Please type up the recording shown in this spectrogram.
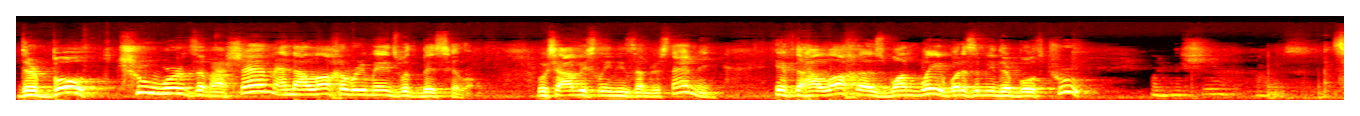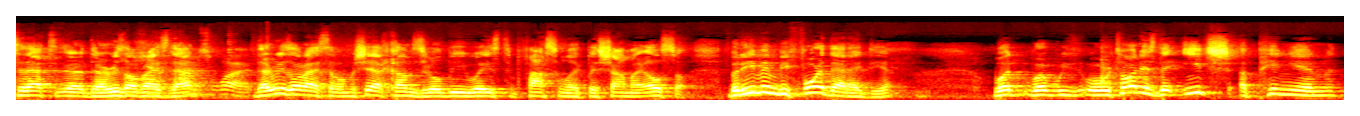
They're both true words of Hashem, and the halacha remains with Beis Hillel, which obviously needs understanding. If the halacha is one way, what does it mean they're both true? When Mashiach comes. So that's the, the Arizal writes that. what? The Arizal writes that when Mashiach comes, there will be ways to pass him like Beis Shammai also. But even before that idea, what, what, we, what we're taught is that each opinion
